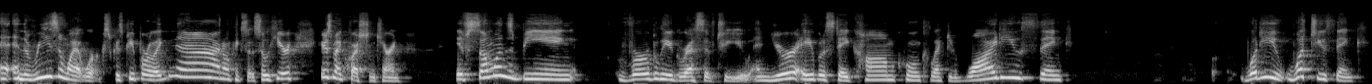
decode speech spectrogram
and the reason why it works, because people are like, nah, I don't think so. So here, here's my question, Karen. If someone's being verbally aggressive to you and you're able to stay calm, cool, and collected, why do you think, what do you, what do you think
